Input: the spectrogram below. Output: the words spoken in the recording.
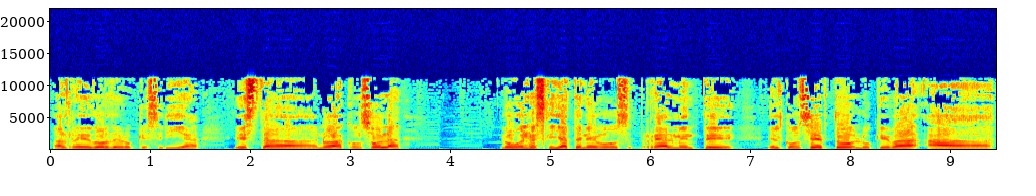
alrededor de lo que sería esta nueva consola. Lo bueno es que ya tenemos realmente el concepto, lo que va a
